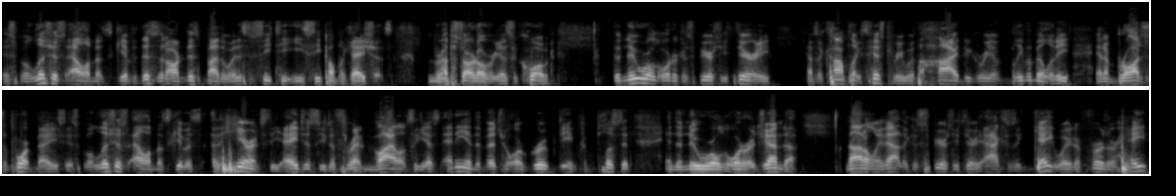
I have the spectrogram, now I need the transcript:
Its malicious elements give this is an art. this by the way this is CTEC publications. Remember, start over. It's a quote. The New World Order conspiracy theory has a complex history with a high degree of believability and a broad support base. Its malicious elements give its adherents the agency to threaten violence against any individual or group deemed complicit in the New World Order agenda. Not only that, the conspiracy theory acts as a gateway to further hate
